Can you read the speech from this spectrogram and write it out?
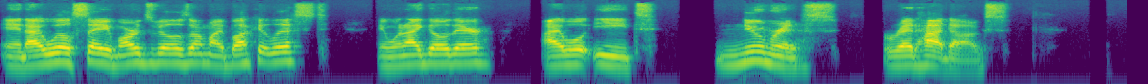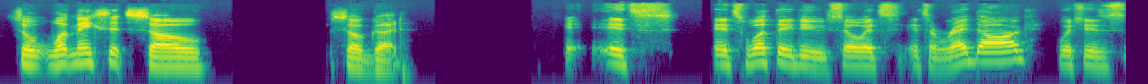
And I will say Martinsville is on my bucket list. And when I go there I will eat numerous red hot dogs. So what makes it so so good? It's it's what they do. So it's it's a red dog, which is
